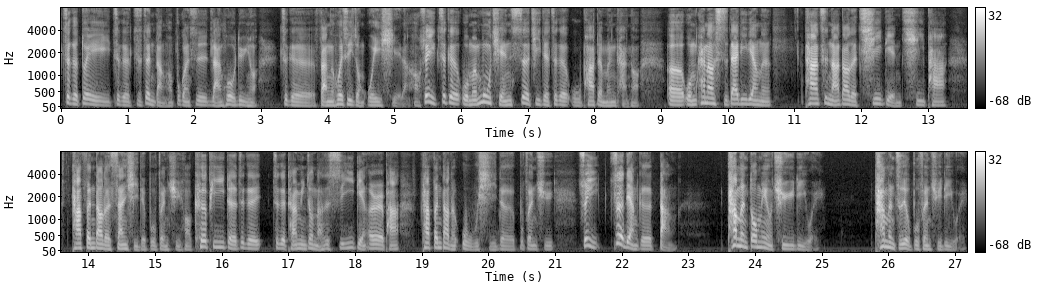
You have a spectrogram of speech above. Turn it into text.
这个对这个执政党哈，不管是蓝或绿哈，这个反而会是一种威胁的哈。所以这个我们目前设计的这个五趴的门槛哈，呃，我们看到时代力量呢，它是拿到了七点七趴，他分到了三席的部分区哈，科 P 的这个这个台湾民众党是十一点二二趴，他分到了五席的部分区，所以这两个党他们都没有区域立委，他们只有部分区立委，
